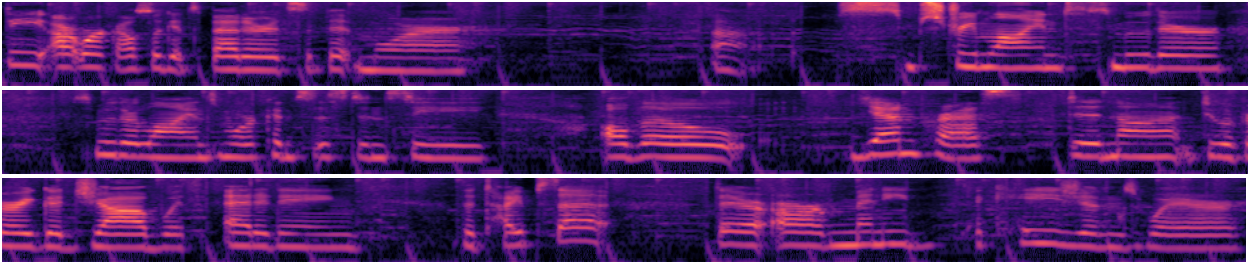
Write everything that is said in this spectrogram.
The artwork also gets better, it's a bit more uh, streamlined, smoother, smoother lines, more consistency. Although Yen Press did not do a very good job with editing the typeset, there are many occasions where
